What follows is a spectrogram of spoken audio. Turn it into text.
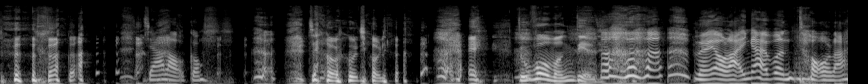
假老公，假老公就两，哎、欸，突破盲点，没有啦，应该还不能投啦。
